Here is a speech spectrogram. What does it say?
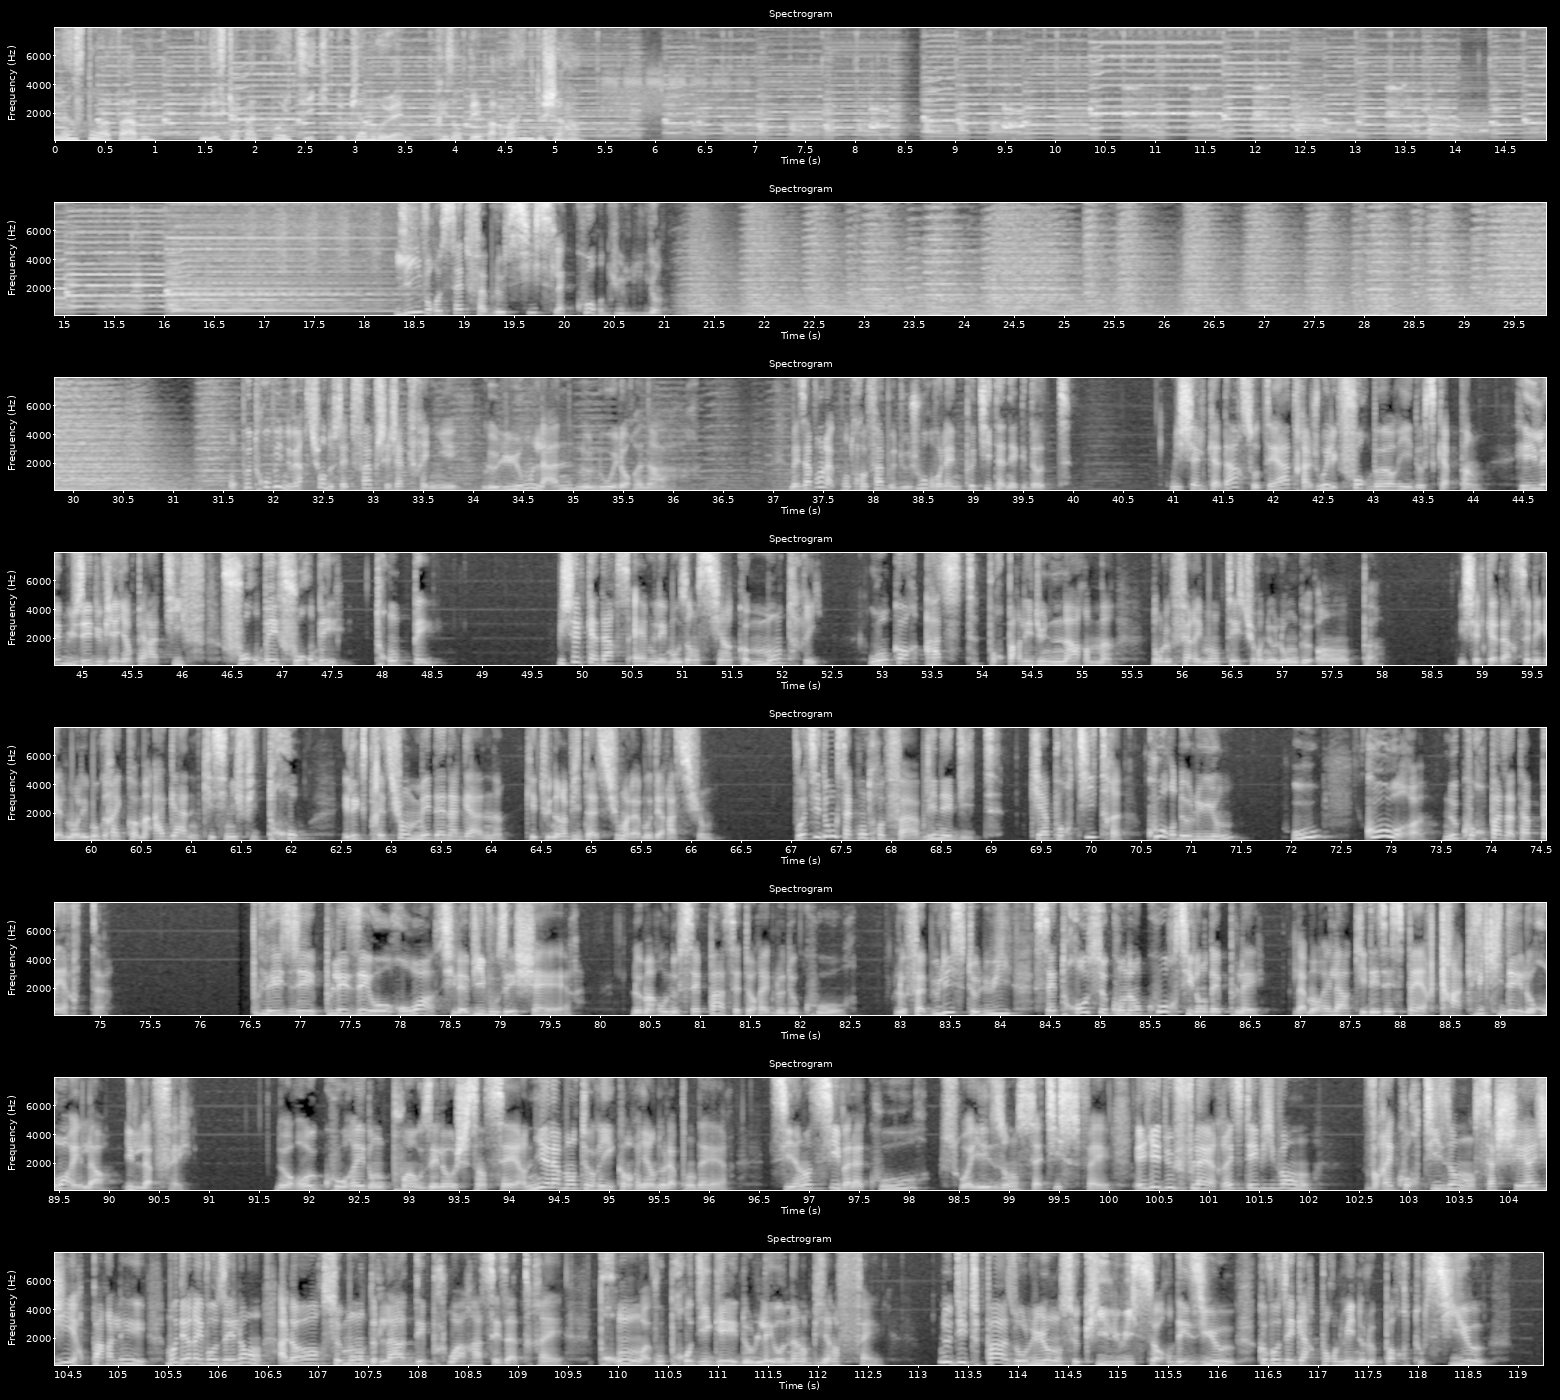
L'instant affable, une escapade poétique de Pierre Bruel, présentée par Marine de Charin. Livre 7, fable 6, La cour du lion. On peut trouver une version de cette fable chez Jacques Régnier, Le lion, l'âne, le loup et le renard. Mais avant la contrefable du jour, voilà une petite anecdote. Michel Cadars au théâtre a joué les fourberies de Scapin, et il aime user du vieil impératif fourber, fourber, tromper. Michel Cadars aime les mots anciens comme montri ou encore haste pour parler d'une arme dont le fer est monté sur une longue hampe. Michel Cadar aime également les mots grecs comme agan qui signifie trop et l'expression méden agan qui est une invitation à la modération. Voici donc sa contrefable inédite qui a pour titre Cours de lion ou Cours, ne cours pas à ta perte. Plaisez, plaisez au roi si la vie vous est chère. Le maraud ne sait pas cette règle de cours. Le fabuliste, lui, sait trop ce qu'on encourt si l'on déplaît. La mort est là, qui désespère, craque, liquidé, le roi est là, il l'a fait. Ne recourez donc point aux éloges sincères, ni à la menterie quand rien ne la pondère. Si ainsi va la cour, soyez-en satisfaits. Ayez du flair, restez vivants. Vrai courtisan, sachez agir, parler, modérez vos élans, alors ce monde-là déploiera ses attraits, prompt à vous prodiguer de léonins bienfaits. Ne dites pas au lion ce qui lui sort des yeux, que vos égards pour lui ne le portent au cieux.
